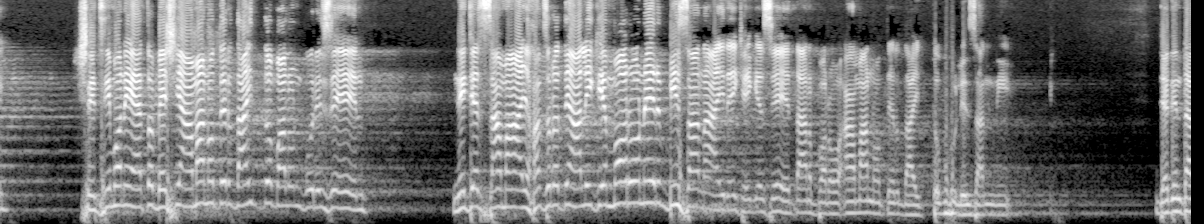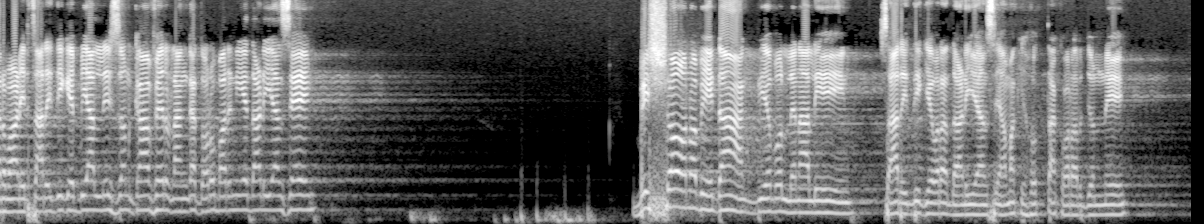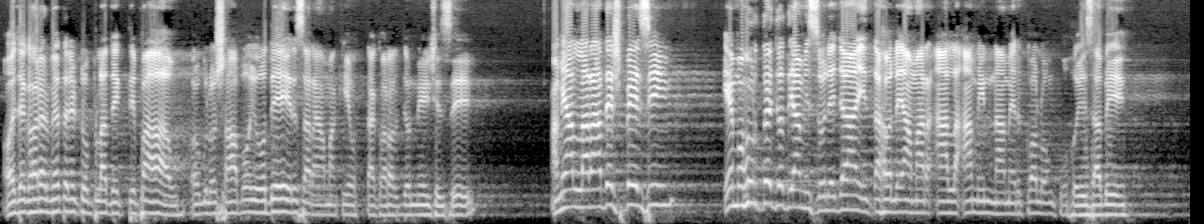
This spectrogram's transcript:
সে জীবনে এত বেশি আমানতের দায়িত্ব পালন করেছেন, নিজের জামাই হজরতে আলীকে মরণের বিছানায় রেখে গেছে, তারপরও আমানতের দায়িত্ব ভুলে যাননি। যেদিন তার বাড়ির চারিদিকে বিয়াল্লিশ জন কাফের রাঙ্গা তরবারি নিয়ে দাঁড়িয়ে আছে বিশ্ব নবী ডাক দিয়ে বললেন, আলী, চারিদিকে ওরা দাঁড়িয়ে আছে, আমাকে হত্যা করার জন্যে। ওই যে ঘরের ভেতরে টোপলা দেখতে পাও, ওগুলো সব ওই ওদের সারা আমাকে হত্যা করার জন্য এসেছে। আমি আল্লাহর আদেশ পেয়েছি, এ মুহূর্তে যদি আমি চলে যাই, তাহলে আমার আল আমিন নামের কলঙ্ক হয়ে যাবে।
